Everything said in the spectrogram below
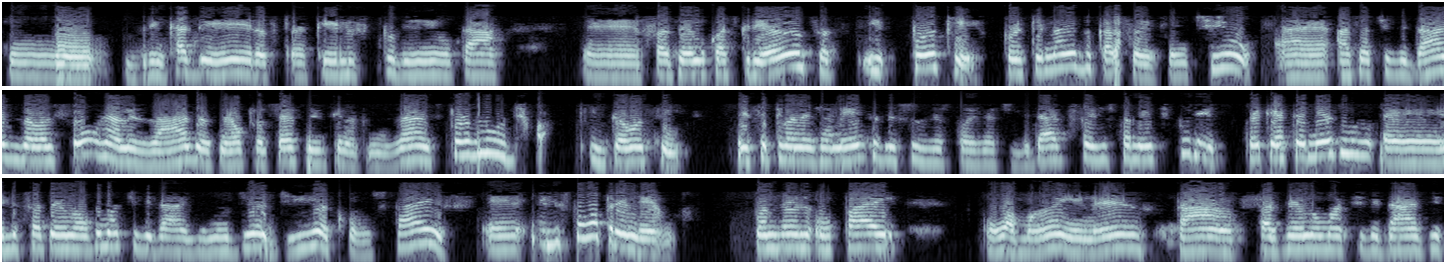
com brincadeiras para que eles poderiam estar tá, é, fazendo com as crianças. E por quê? Porque na educação infantil, é, as atividades elas são realizadas, né, o processo de ensino-aprendizagem, por lúdico. Então, assim, esse planejamento de sugestões de atividades foi justamente por isso. Porque até mesmo é, eles fazendo alguma atividade no dia a dia com os pais, é, eles estão aprendendo. Quando o pai ou a mãe, né, está fazendo uma atividade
